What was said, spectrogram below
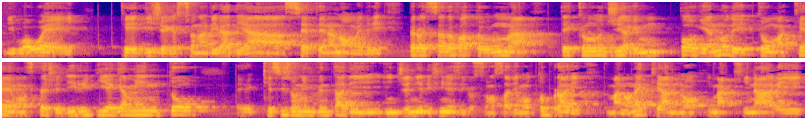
di Huawei che dice che sono arrivati a 7 nanometri, però è stato fatto con una tecnologia che pochi hanno detto, ma che è una specie di ripiegamento eh, che si sono inventati gli ingegneri cinesi che sono stati molto bravi, ma non è che hanno i macchinari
